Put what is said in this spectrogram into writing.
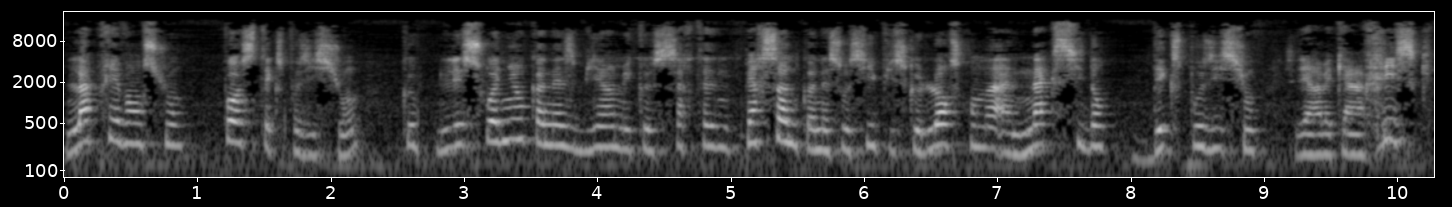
la prévention post-exposition que les soignants connaissent bien, mais que certaines personnes connaissent aussi, puisque lorsqu'on a un accident d'exposition, c'est-à-dire avec un risque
